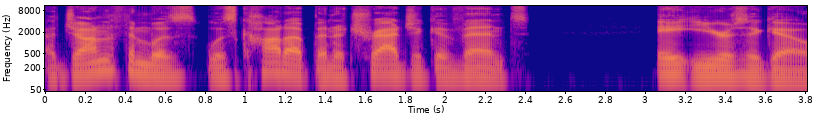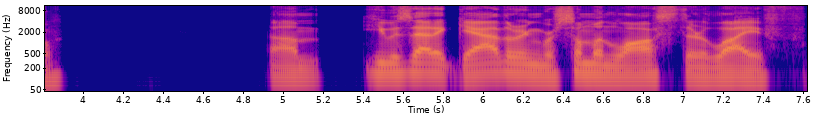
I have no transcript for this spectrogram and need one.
Uh, Jonathan was, was caught up in a tragic event eight years ago. Um, he was at a gathering where someone lost their life.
